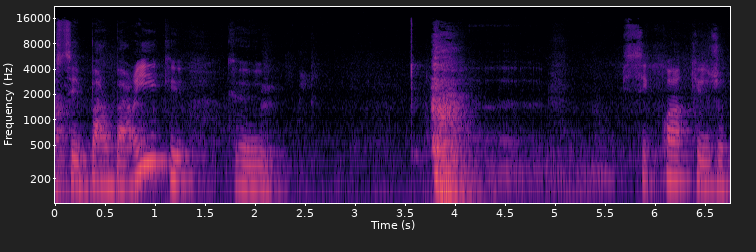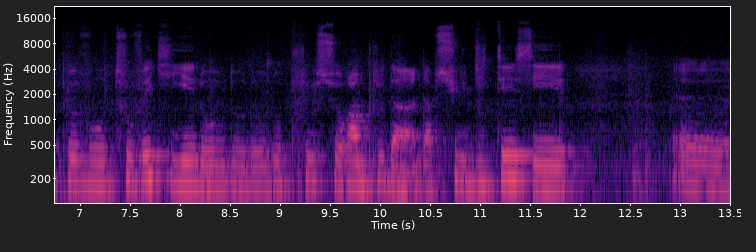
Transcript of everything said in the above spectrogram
ces barbaries que, que c'est quoi que je peux vous trouver qui est le, plus rempli d'a- d'absurdité C'est. euh,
